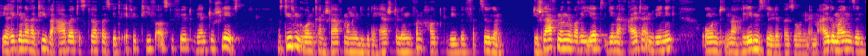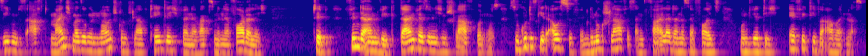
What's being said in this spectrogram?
Die regenerative Arbeit des Körpers wird effektiv ausgeführt, während du schläfst. Aus diesem Grund kann Schlafmangel die Wiederherstellung von Hautgewebe verzögern. Die Schlafmenge variiert je nach Alter ein wenig und nach Lebensstil der Person. Im Allgemeinen sind sieben bis acht, manchmal sogar neun Stunden Schlaf täglich für einen Erwachsenen erforderlich. Tipp: Finde einen Weg, deinen persönlichen Schlafrhythmus so gut es geht auszuführen. Genug Schlaf ist ein Pfeiler deines Erfolgs und wird dich effektiver arbeiten lassen.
